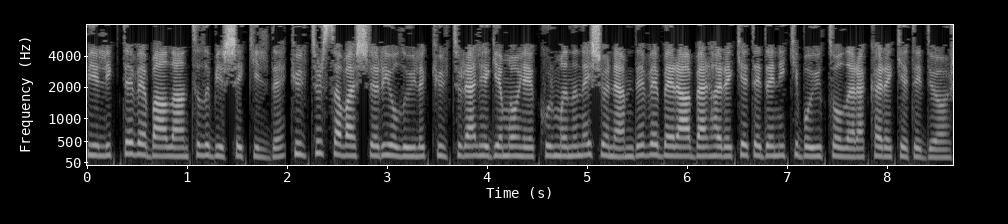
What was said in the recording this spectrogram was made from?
birlikte ve bağlantılı bir şekilde, kültür savaşları yoluyla kültürel hegemonya kurmanın eş önemde ve beraber hareket eden iki boyutu olarak hareket ediyor.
